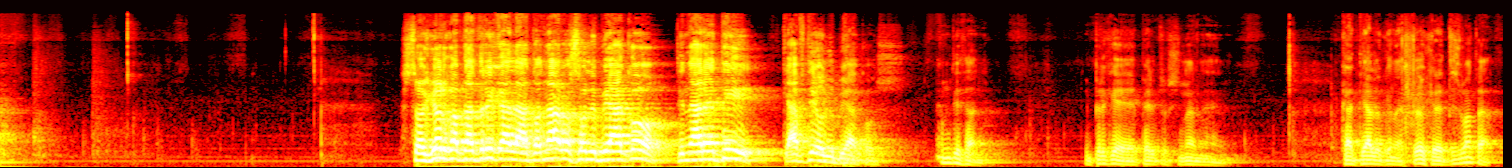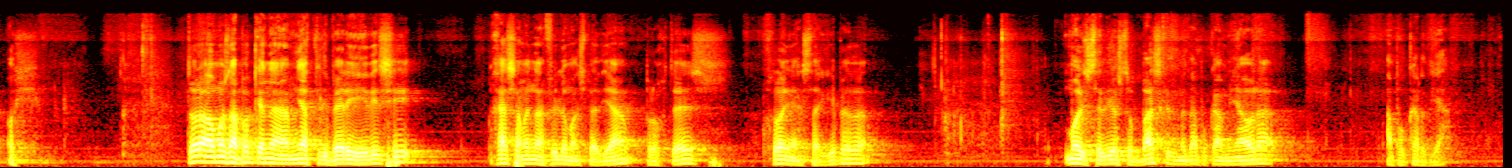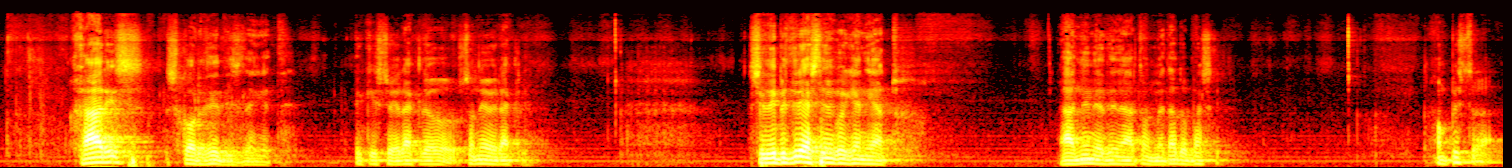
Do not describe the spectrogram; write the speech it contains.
Στο Γιώργο από τα Τρίκαλα, τον άρρωστο Ολυμπιακό, την Αρετή και αυτή ο Ολυμπιακός. Ε, τι θα είναι. Υπήρχε περίπτωση να είναι κάτι άλλο και να στείλω χαιρετίσματα; Όχι. Τώρα όμως να πω και ένα, μια θλιβερή είδηση. Χάσαμε ένα φίλο μας, παιδιά, προχτές, χρόνια στα γήπεδα. Μόλις τελείωσε το μπάσκετ, μετά από κάμια ώρα, από καρδιά. Χάρης Σκορδίδης λέγεται. Εκεί στο Ηράκλειο, στο νέο Ηράκλειο. Συλληπιτήρια στην οικογένειά του. Αν είναι δυνατόν μετά το μπάσκετ. Θα μου πεις τώρα,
